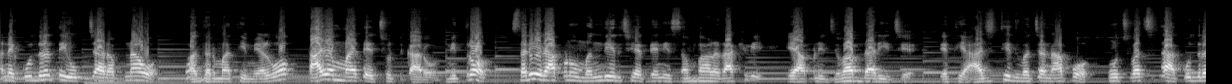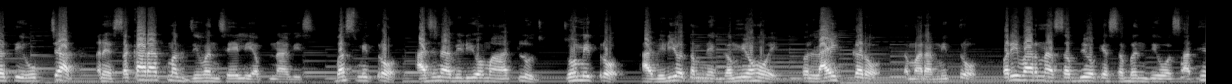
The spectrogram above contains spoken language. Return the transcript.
અને કુદરતી ઉપચાર અપનાવો ભાદરમાંથી મેળવો, કાયમ માટે છુટકારો. મિત્રો, શરીર આપણું મંદિર છે, તેની સંભાળ રાખવી એ આપણી જવાબદારી છે. તેથી આજથી જ વચન આપો, હું સ્વચ્છતા, કુદરતી ઉપચાર અને સકારાત્મક જીવનશૈલી અપનાવીશ. બસ મિત્રો, આજના વિડીયોમાં આટલું જ. જો મિત્રો, આ વીડિયો તમને ગમ્યો હોય, તો લાઈક કરો. તમારા મિત્રો પરિવારના સભ્યો કે સંબંધીઓ સાથે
